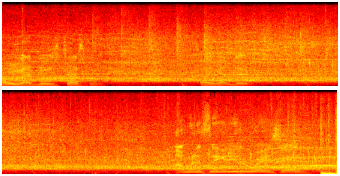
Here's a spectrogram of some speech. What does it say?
all you gotta do is trust me. That's all you gotta do. I'm gonna sing it either way, so.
